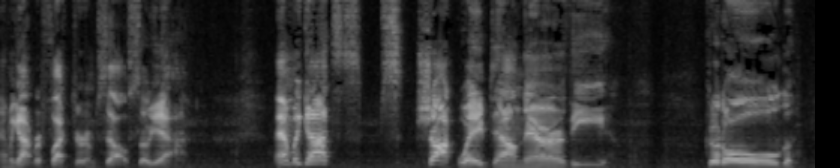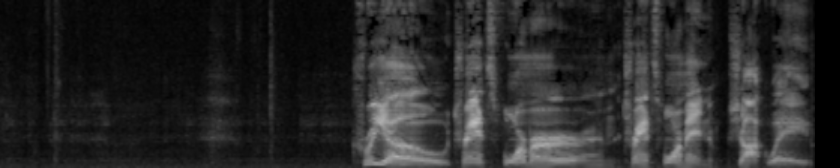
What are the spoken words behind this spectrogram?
And we got Reflector himself, so yeah. And we got Shockwave down there, the good old Kre-O, Transformer, and Transforming Shockwave.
